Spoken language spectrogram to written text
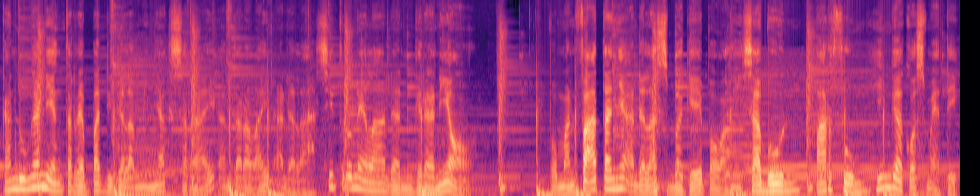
Kandungan yang terdapat di dalam minyak serai antara lain adalah citronella dan geraniol. Pemanfaatannya adalah sebagai pewangi sabun, parfum, hingga kosmetik.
